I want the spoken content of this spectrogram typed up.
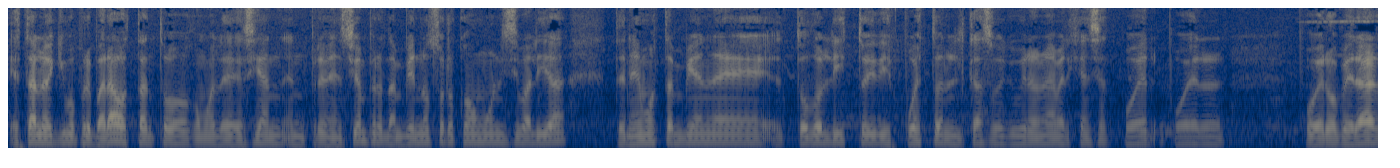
están los equipos preparados, tanto como les decían en prevención, pero también nosotros como municipalidad tenemos también eh, todo listo y dispuesto en el caso de que hubiera una emergencia poder poder poder operar,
